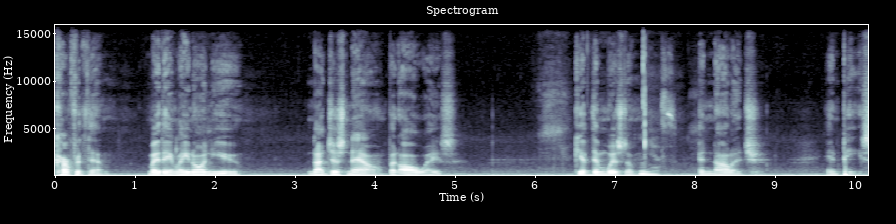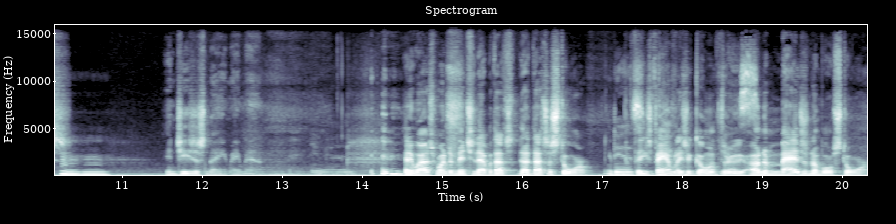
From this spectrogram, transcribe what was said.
Comfort them. May they lean on you, not just now, but always. Give them wisdom Yes. and knowledge and peace. Mm-hmm. In Jesus' name, amen. Anyway, I just wanted to mention that, but that's that, that's a storm. It is. These families are going through Yes. unimaginable storm.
